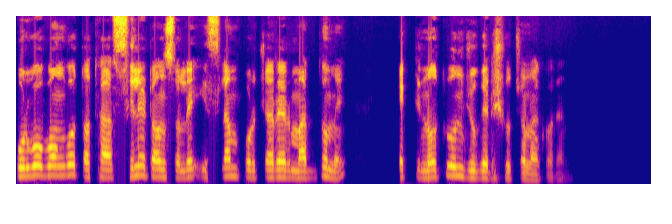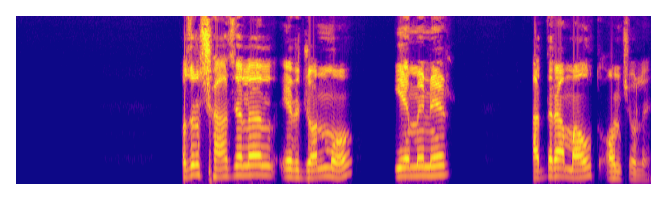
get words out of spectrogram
পূর্ববঙ্গ তথা সিলেট অঞ্চলে ইসলাম প্রচারের মাধ্যমে একটি নতুন যুগের সূচনা করেন। হজরত শাহজালাল এর জন্ম ইয়েমেনের আদ্রা হাদরামাউত অঞ্চলে।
